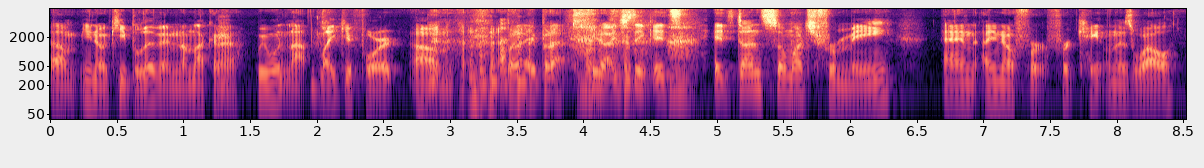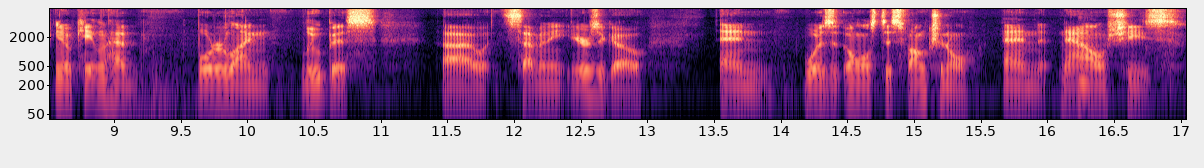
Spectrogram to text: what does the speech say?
um, you know, keep living. I'm not gonna. We would not like you for it. Um, but I, but I, you know, I just think it's it's done so much for me, and I know for for Caitlin as well. You know, Caitlin had borderline lupus uh, what, seven eight years ago, and was almost dysfunctional, and now she's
